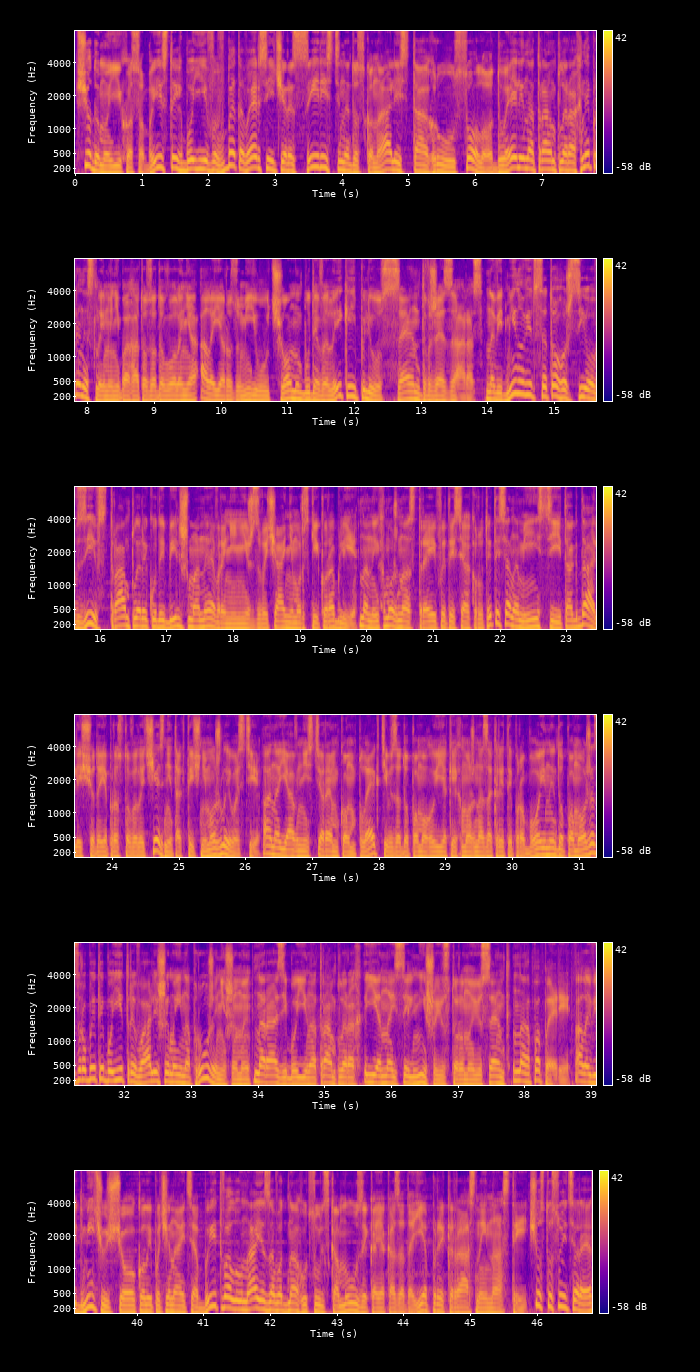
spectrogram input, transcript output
Щодо моїх особистих боїв, в бета-версії через сирість, недосконалість та гру у соло дуелі на трамплерах не принесли мені багато задоволення, але я розумію, у чому буде великий плюс Сенд вже зараз. На відміну від все того ж Sea of Thieves, трамплери куди більш маневрені, ніж звичайні морські кораблі. На них можна стрейфитися, крутитися на місці і так далі, що дає просто величезні тактичні можливості. А наявність ремкомплектів, за допомогою яких можна закрити пробоїни, допоможе зробити бої тривалішими і напруженішими. Наразі бої на трамплерах є найсильнішою стороною Сенд на папері. Але відмічу, що коли починається битва, лунає заводна гуцульська музика, яка задає прекрасний настрій. Що стосується решти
